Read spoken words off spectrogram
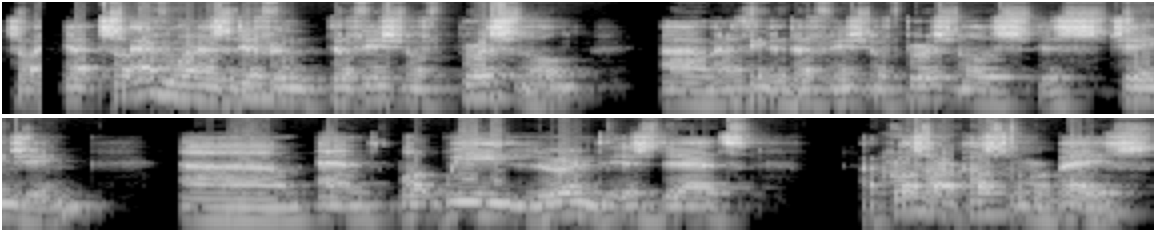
So yeah, so everyone has a different definition of personal, um, and I think the definition of personal is, is changing. Um, and what we learned is that across our customer base,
